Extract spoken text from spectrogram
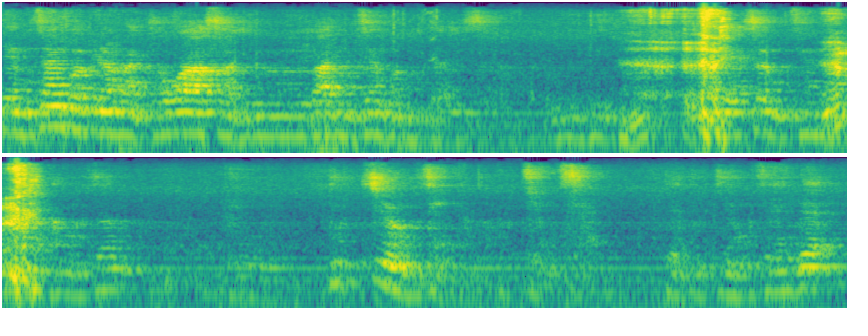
때 무장법이라는 건 교과서 가지 무장법이 들어있어요. 그래서 무장법을 하는 것은 불지영생입니다. 불지영생. 예, 불지영생인데,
